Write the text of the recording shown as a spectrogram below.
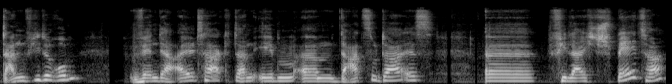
dann wiederum wenn der Alltag dann eben ähm, dazu da ist, äh, vielleicht später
